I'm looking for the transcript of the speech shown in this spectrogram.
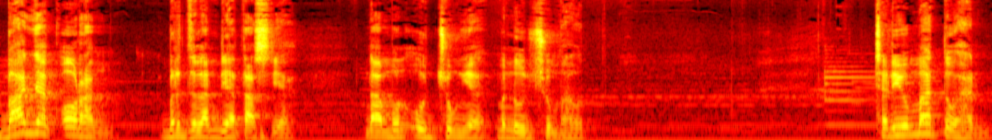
banyak orang berjalan di atasnya, namun ujungnya menuju maut. Jadi umat Tuhan,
